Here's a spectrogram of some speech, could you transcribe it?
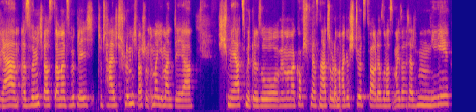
Ja, also für mich war es damals wirklich total schlimm. Ich war schon immer jemand, der Schmerzmittel, so wenn man mal Kopfschmerzen hatte oder mal gestürzt war oder sowas, immer gesagt hat, hm, nee.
